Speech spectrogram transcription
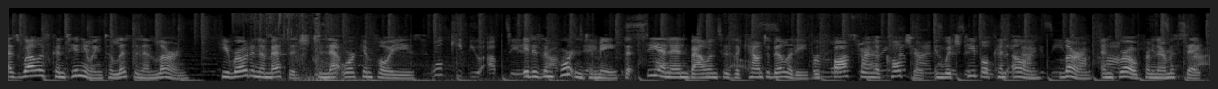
as well as continuing to listen and learn, he wrote in a message to network employees. We'll keep you updated. It is important to me that CNN balances accountability with fostering a culture in which people can own, learn, and grow from their mistakes.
